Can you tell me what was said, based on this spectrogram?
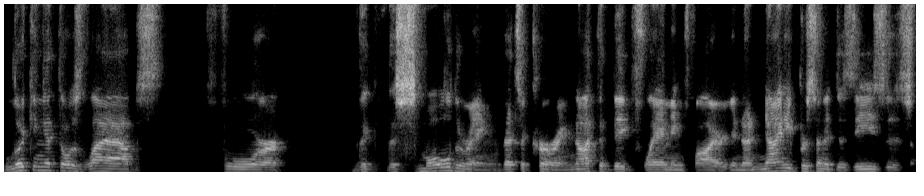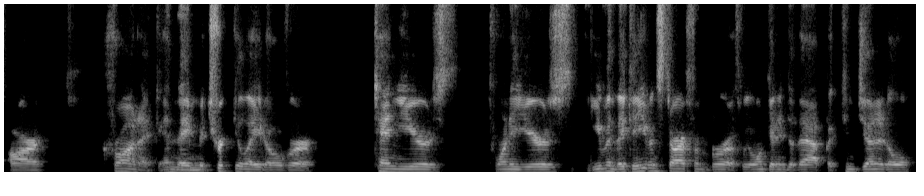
looking at those labs for the, the smoldering that's occurring, not the big flaming fire. You know, 90% of diseases are chronic and they matriculate over 10 years, 20 years, even they can even start from birth. We won't get into that, but congenital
